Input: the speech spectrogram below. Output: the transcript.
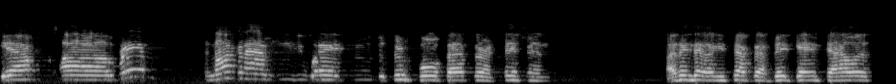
Yeah, uh, Rams are not going to have an easy way through the Super Bowl if that's their intention. I think that, like you talked about big game, Dallas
